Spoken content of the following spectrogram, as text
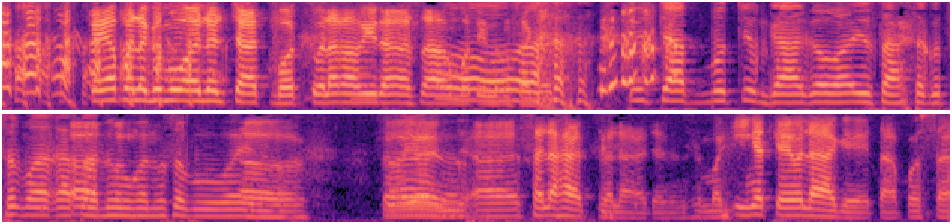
Kaya pala gumawa ng chatbot, wala kang inaasahang Oo, matinong sagot. yung chatbot yung gagawa, yung sasagot sa mga katanungan mo sa buhay. no? Oo. so, So, yun, ah, sa lahat, sa lahat. Mag-ingat kayo lagi. Tapos, sa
